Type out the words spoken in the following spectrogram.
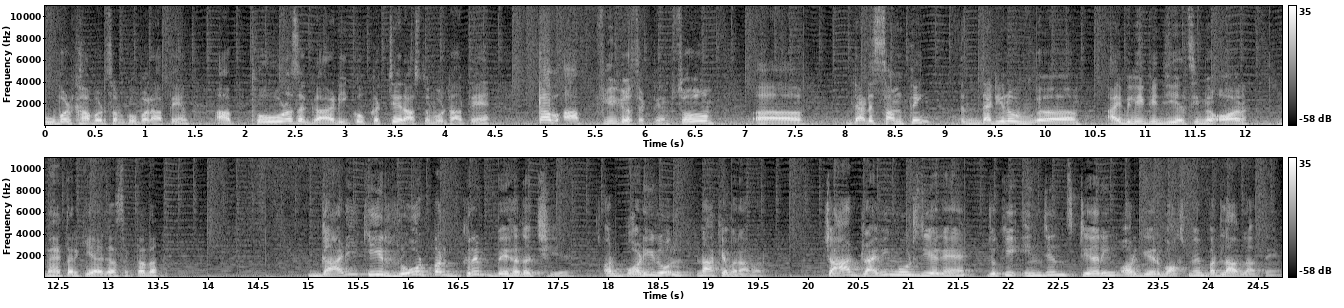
ऊबड़ खाबड़ सड़कों पर आते हैं आप थोड़ा सा गाड़ी को कच्चे रास्तों पर उठाते हैं तब आप फील कर सकते हैं so that is something that you know I believe कि जीएलसी में और बेहतर किया जा सकता था। गाड़ी की रोड पर ग्रिप बेहद अच्छी है और बॉडी रोल ना के बराबर। चार ड्राइविंग मोड्स दिए गए हैं, जो कि इंजन स्टीयरिंग और गियरबॉक्स में बदलाव लाते हैं।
